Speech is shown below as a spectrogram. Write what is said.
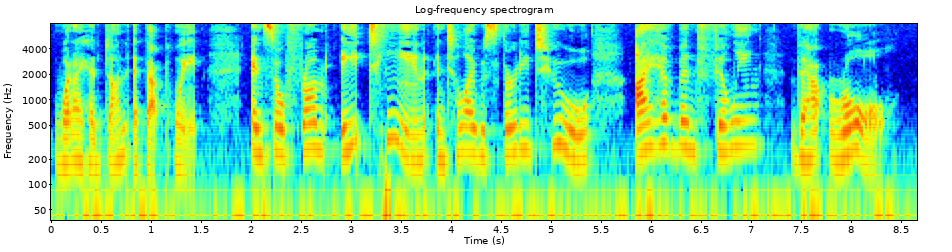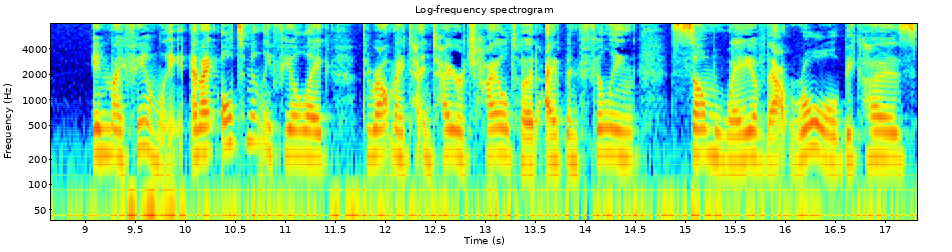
what I had done at that point. And so from 18 until I was 32, I have been filling that role in my family. And I ultimately feel like throughout my t- entire childhood, I've been filling some way of that role because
